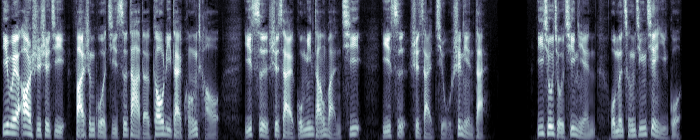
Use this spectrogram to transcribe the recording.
因为二十世纪发生过几次大的高利贷狂潮，一次是在国民党晚期，一次是在九十年代。一九九七年，我们曾经建议过。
